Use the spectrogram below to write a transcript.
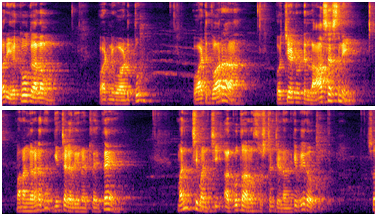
మరి ఎక్కువ కాలం వాటిని వాడుతూ వాటి ద్వారా వచ్చేటువంటి లాసెస్ని మనం కనుక తగ్గించగలిగినట్లయితే మంచి మంచి అద్భుతాలను సృష్టించడానికి వీలవుతుంది. సో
